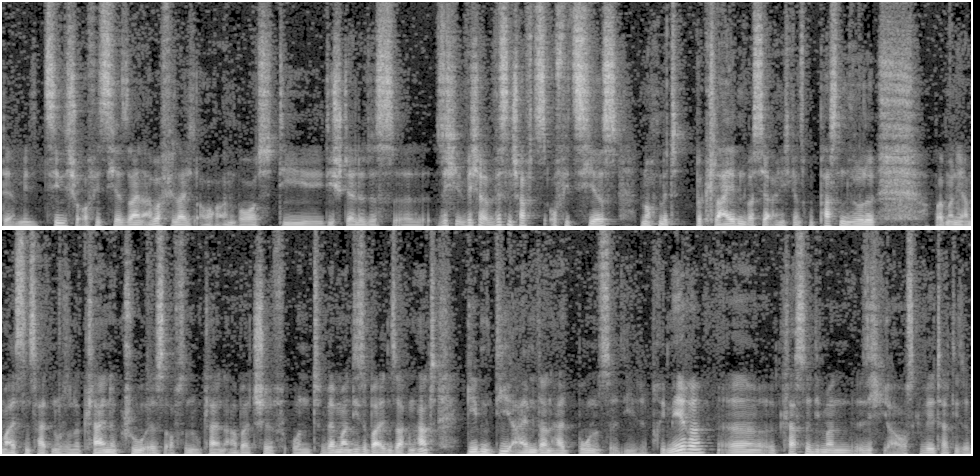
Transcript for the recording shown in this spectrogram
der medizinische Offizier sein, aber vielleicht auch an Bord die, die Stelle des äh, Wissenschaftsoffiziers noch mit bekleiden, was ja eigentlich ganz gut passen würde, weil man ja meistens halt nur so eine kleine Crew ist auf so einem kleinen Arbeitsschiff. Und wenn man diese beiden Sachen hat, geben die einem dann halt Bonusse. Diese primäre äh, Klasse, die man sich ausgewählt hat, diese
